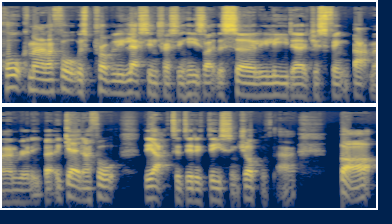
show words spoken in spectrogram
Hawkman, I thought was probably less interesting. He's like the surly leader, just think Batman, really. But again, I thought the actor did a decent job with that. But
